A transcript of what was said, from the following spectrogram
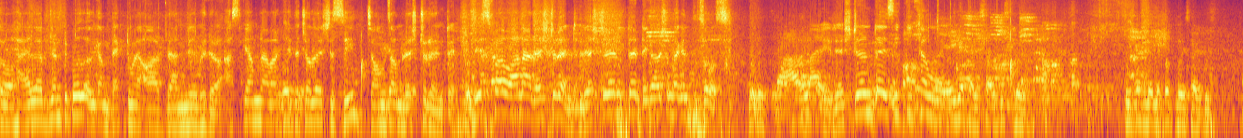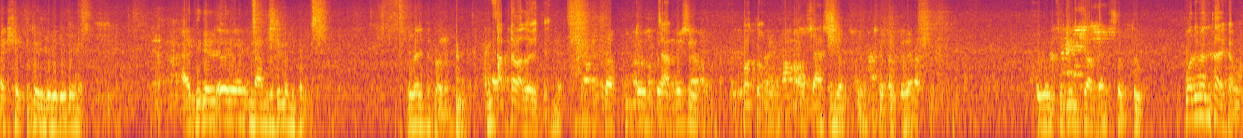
So hello everyone people welcome back to my our brand new video আজকে আমরা আবার খেতে চলে এসেছি জমজম রেস্টুরেন্টে দিস ফর ওয়ান আর রেস্টুরেন্ট রেস্টুরেন্টের ডেকোরেশনটা কিন্তু জোস ভাই রেস্টুরেন্টে এসে কি খাব? এইটা খাই service chicken lollipop place service একশো টাকা এগুলো দিতে আর দিনের নাম আমি খাব চাপটা ভালো হইতে। চাপ। বেশি। কত? চারশো এগুলো চিকেন চপ একশো সত্তর। পরিমাণ থাকে কেমন?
